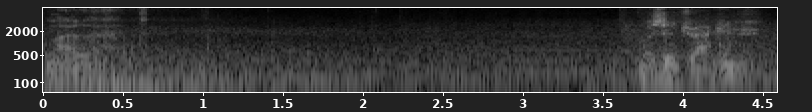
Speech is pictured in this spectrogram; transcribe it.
my lad, was a dragon.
